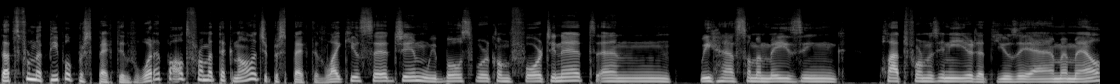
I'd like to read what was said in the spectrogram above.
That's from a people perspective. What about from a technology perspective? Like you said, Jim, we both work on Fortinet and we have some amazing platforms in here that use AI.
